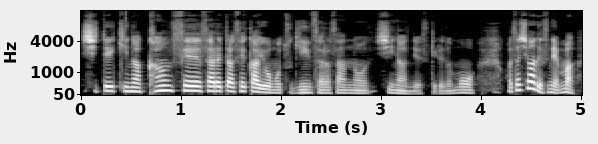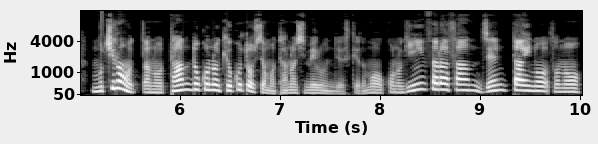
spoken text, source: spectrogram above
詩的な完成された世界を持つ銀サラさんの詩なんですけれども、私はですね、まあ、もちろん、あの、単独の曲としても楽しめるんですけども、この銀サラさん全体のその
